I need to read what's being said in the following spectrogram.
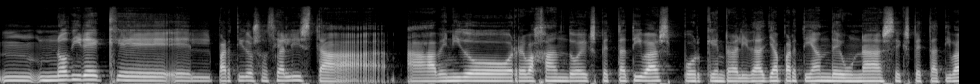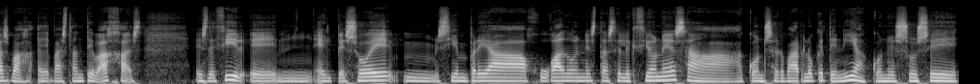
Mm, no diré que el Partido Socialista ha venido rebajando expectativas porque en realidad ya partían de unas expectativas eh, bastante bajas. Es decir, em, el PSOE mm, siempre ha jugado en estas elecciones a conservar lo que tenía. Con eso se,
